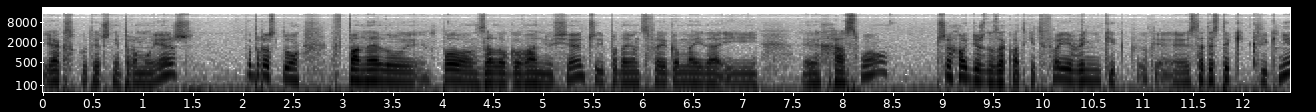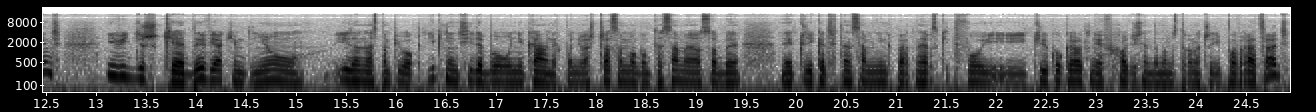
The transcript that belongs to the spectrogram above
jak skutecznie promujesz. Po prostu w panelu po zalogowaniu się, czyli podając swojego maila i hasło, przechodzisz do zakładki Twoje wyniki, statystyki kliknięć i widzisz kiedy, w jakim dniu ile nastąpiło kliknięć, ile było unikalnych, ponieważ czasem mogą te same osoby e, klikać w ten sam link partnerski Twój i kilkukrotnie wchodzić na daną stronę, czyli powracać.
